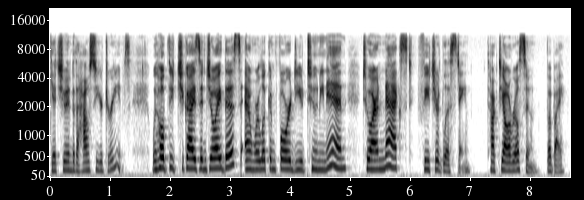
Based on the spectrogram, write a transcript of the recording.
get you into the house of your dreams. We hope that you guys enjoyed this, and we're looking forward to you tuning in to our next featured listing. Talk to y'all real soon. Bye bye.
